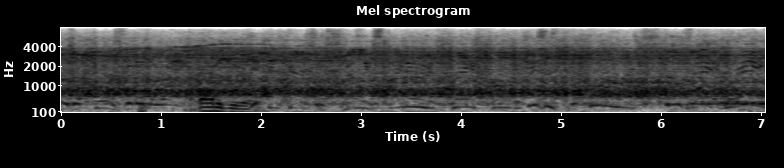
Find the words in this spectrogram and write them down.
is a force within the ring. Gotta be it. this guy's some smelling, I knew he was great at home, but this is borderline stupid in the ring.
